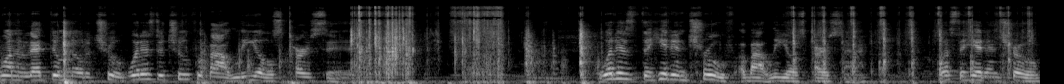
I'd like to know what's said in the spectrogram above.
want to let them know the truth? What is the truth about Leo's person? What is the hidden truth about Leo's person? What's the hidden truth?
